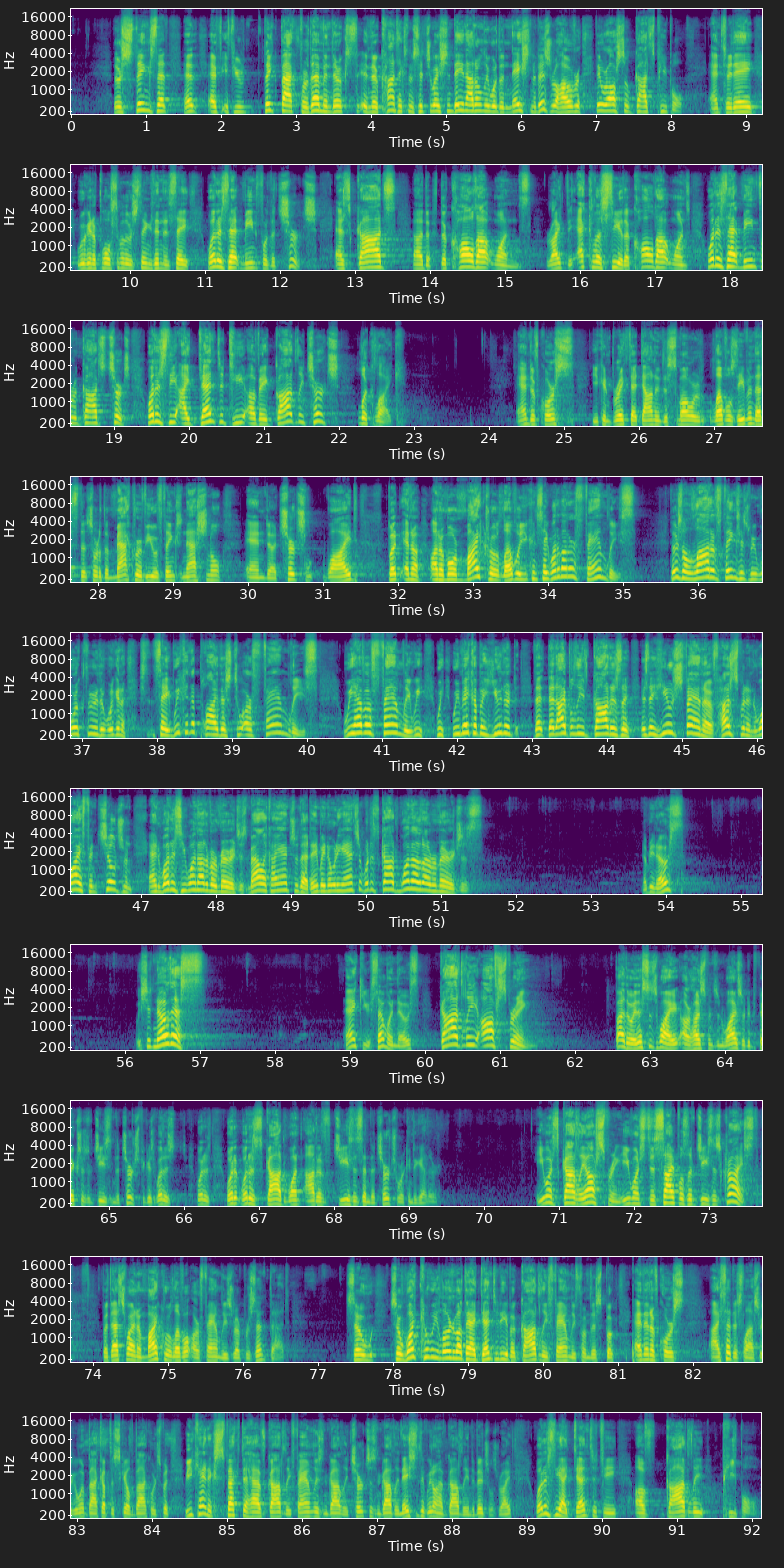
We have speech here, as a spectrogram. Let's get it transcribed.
There's things that, if, if you think back for them in their, in their context and their situation, they not only were the nation of Israel, however, they were also God's people. And today we're going to pull some of those things in and say, what does that mean for the church? As God's, uh, the, the called out ones, right? The ecclesia, the called out ones. What does that mean for God's church? What does the identity of a godly church look like? And of course, you can break that down into smaller levels, even. That's the sort of the macro view of things, national and uh, church wide. But a, on a more micro level, you can say, what about our families? There's a lot of things as we work through that we're going to say, we can apply this to our families. We have a family. We, we, we make up a unit that, that I believe God is a, is a huge fan of husband and wife and children. And what does He want out of our marriages? Malachi answered that. Anybody know what He answered? What does God want out of our marriages? Nobody knows? We should know this. Thank you. Someone knows. Godly offspring. By the way, this is why our husbands and wives are the pictures of Jesus in the church, because what, is, what, is, what, what does God want out of Jesus and the church working together? He wants godly offspring, He wants disciples of Jesus Christ. But that's why, on a micro level, our families represent that. So, so what can we learn about the identity of a godly family from this book? And then, of course, I said this last week, I went back up the scale backwards, but we can't expect to have godly families and godly churches and godly nations if we don't have godly individuals, right? What is the identity of godly people?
